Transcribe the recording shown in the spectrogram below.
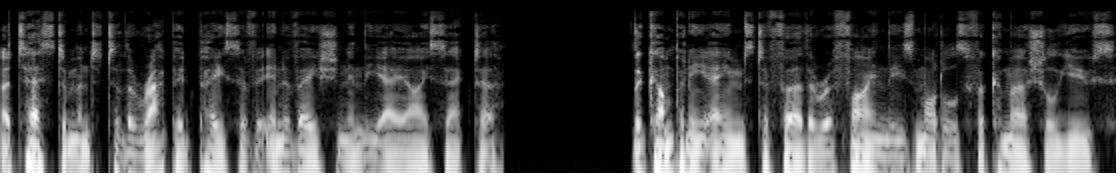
a testament to the rapid pace of innovation in the AI sector. The company aims to further refine these models for commercial use,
